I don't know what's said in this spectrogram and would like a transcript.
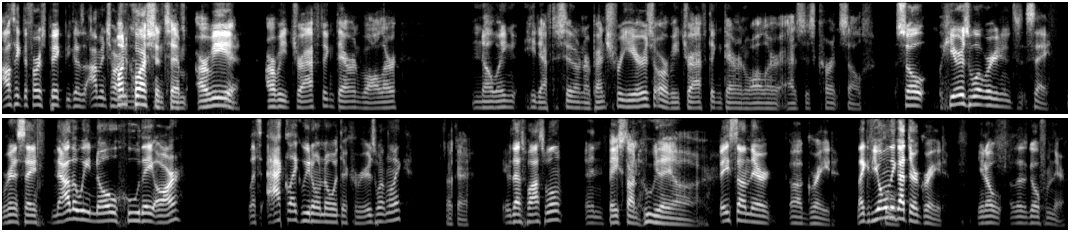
I'll take the first pick because I'm in charge. One question. Tim. Are we Yeah. are we drafting Darren Waller knowing he'd have to sit on our bench for years, or are we drafting Darren Waller as his current self? So here's what we're going to say. We're going to say now that we know who they are, let's act like we don't know what their careers went like, Okay. if that's possible, and Based on who they are. based on their uh, grade. Like if you only Cool. got their grade, you know, let's go from there.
